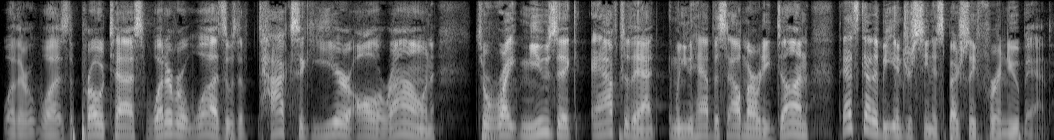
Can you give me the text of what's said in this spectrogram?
whether it was the protests whatever it was it was a toxic year all around to write music after that. And when you have this album already done that's got to be interesting especially for a new band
